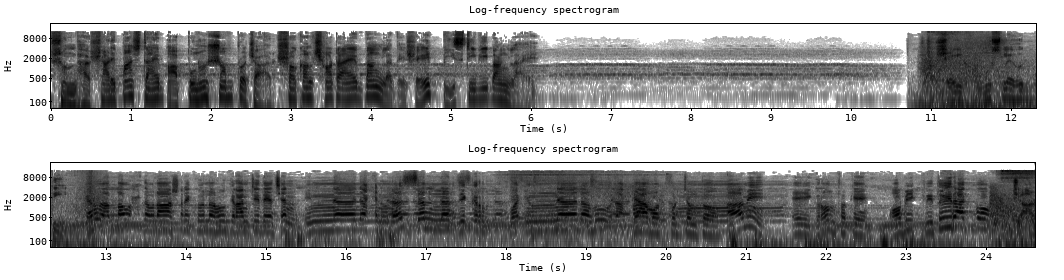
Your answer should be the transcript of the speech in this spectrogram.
সন্ধ্যা সাড়ে পাঁচটায় আপ পুনঃ সম্প্রচার। সকাল ছটায় বাংলাদেশে পিস টিভি বাংলায়। শেখ মুসলেহুদ্দিন কেন আল্লাহ ওয়াহদাহু লা লাহু গ্যারান্টি দিয়েছেন? ইন্না নাহনু নাযালনা যিকর ওয়া ইন্না লাহু কিয়ামত পর্যন্ত আমি এই গ্রন্থকে অবিকৃতই রাখব। যার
